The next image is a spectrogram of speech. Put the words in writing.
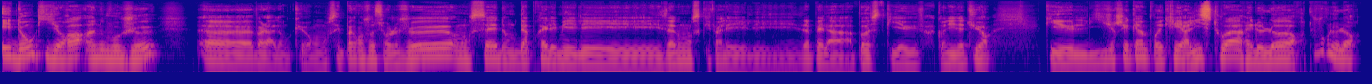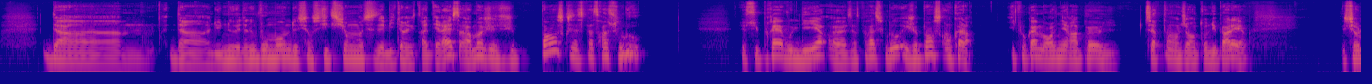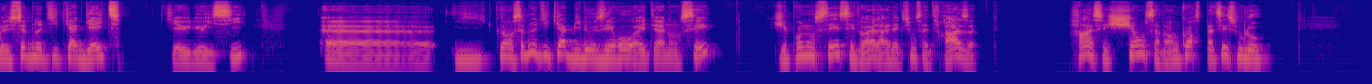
Et donc, il y aura un nouveau jeu euh, voilà, donc on ne sait pas grand-chose sur le jeu. On sait donc d'après les, annonces, enfin les, les appels à, poste qu'il y a eu, enfin candidature, qui cherche quelqu'un pour écrire l'histoire et le lore, toujours le lore d'un nouveau monde de science-fiction, ses habitants extraterrestres. Alors moi, je, pense que ça se passera sous l'eau. Je suis prêt à vous le dire, euh, ça se passera sous l'eau. Et je pense encore là, il faut quand même revenir un peu. Certains ont déjà entendu parler hein, sur le Subnautica Gate qui a eu lieu ici. Euh, quand Subnautica Bilo Zero a été annoncé, j'ai prononcé, c'est vrai, à la rédaction, cette phrase Ah, c'est chiant, ça va encore se passer sous l'eau.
